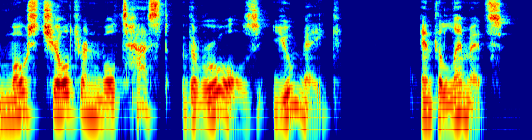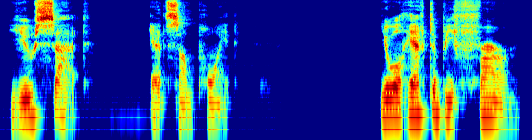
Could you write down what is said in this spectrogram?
most children will test the rules you make and the limits you set at some point. You will have to be firm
